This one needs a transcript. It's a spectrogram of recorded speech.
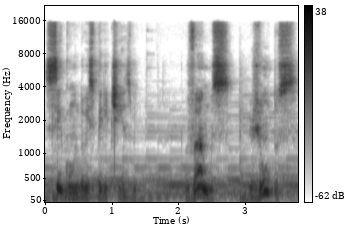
segundo o Espiritismo. Vamos juntos?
